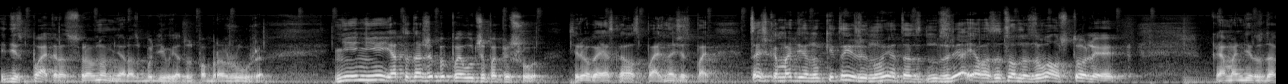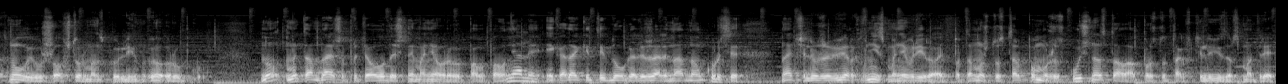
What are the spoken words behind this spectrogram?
иди спать, раз все равно меня разбудил, я тут поброжу уже. Не-не, я-то даже БП лучше попишу. Серега, я сказал спать, значит спать. Товарищ командир, ну киты же, ну это, ну, зря я вас отцом называл, что ли? Командир вздохнул и ушел в штурманскую ли- рубку. Ну, мы там дальше противолодочные маневры выполняли, и когда киты долго лежали на одном курсе, начали уже вверх-вниз маневрировать, потому что старпом уже скучно стало, просто так в телевизор смотреть,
